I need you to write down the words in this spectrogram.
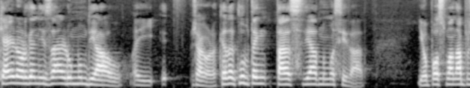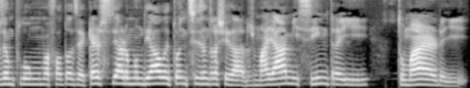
quero organizar o Mundial. Aí, já agora, cada clube tem, está assediado numa cidade. E eu posso mandar, por exemplo, uma foto a dizer: Quero estudar o Mundial e estou indeciso entre as cidades Miami, Sintra e Tomar. E,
